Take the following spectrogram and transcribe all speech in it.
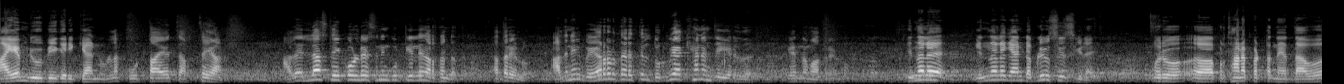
നയം രൂപീകരിക്കാനുള്ള കൂട്ടായ ചർച്ചയാണ്. അത് എല്ലാ സ്റ്റേക്ക് ഹോൾഡേഴ്സിനും കുട്ടിയല്ലേ നടത്തേണ്ടത്? അത്രയേ ഉള്ളൂ. അതിനെ വേറൊരു തരത്തിൽ ദുർവ്യാഖ്യാനം ചെയ്യരുത് എന്ന് മാത്രമേ ഉള്ളൂ. ഇന്നലെ ഇന്നലെ ഞാൻ ഡബ്ല്യു സി സിയുടെ ഒരു പ്രധാനപ്പെട്ട നേതാവ്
